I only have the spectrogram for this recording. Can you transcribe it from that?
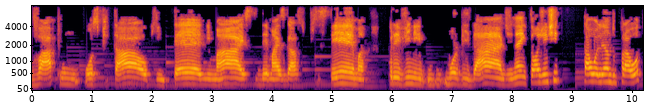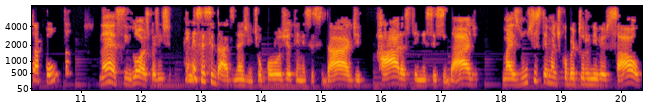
vá para um hospital, que interne mais, que dê mais gasto para o sistema, previne morbidade, né? Então a gente está olhando para outra ponta, né? Assim, lógico, a gente tem necessidades, né, gente? Oncologia tem necessidade, raras tem necessidade, mas um sistema de cobertura universal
